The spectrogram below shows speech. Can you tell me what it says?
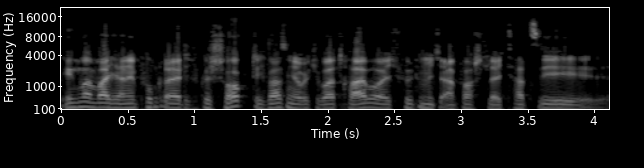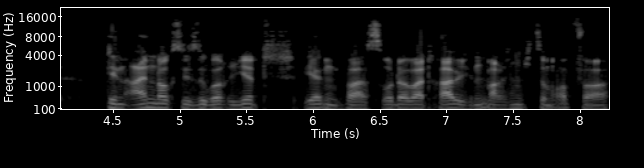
Irgendwann war ich an dem Punkt relativ geschockt. Ich weiß nicht, ob ich übertreibe, aber ich fühlte mich einfach schlecht. Hat sie den Eindruck, sie suggeriert irgendwas oder übertreibe ich und mache ich mich zum Opfer?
